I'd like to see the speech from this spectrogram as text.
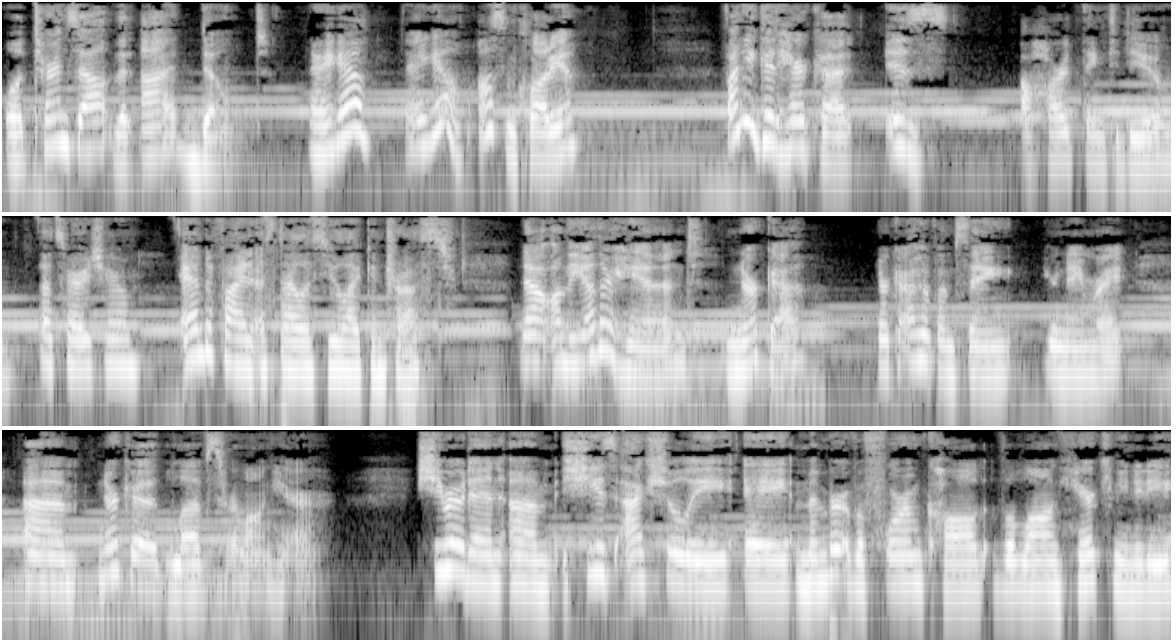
Well, it turns out that I don't. there you go. There you go. Awesome, Claudia. Finding a good haircut is a hard thing to do. That's very true. And to find a stylist you like and trust. Now, on the other hand, Nurka, Nurka, I hope I'm saying your name right. Um, Nurka loves her long hair. She wrote in, um, she is actually a member of a forum called the Long Hair Community,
